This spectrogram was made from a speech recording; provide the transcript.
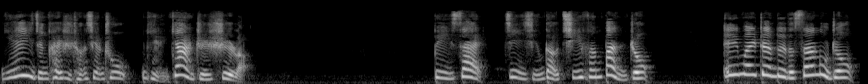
也已经开始呈现出碾压之势了。比赛进行到七分半钟，AY 战队的三路中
